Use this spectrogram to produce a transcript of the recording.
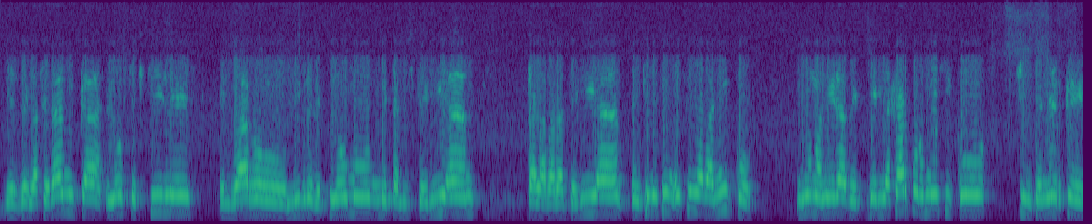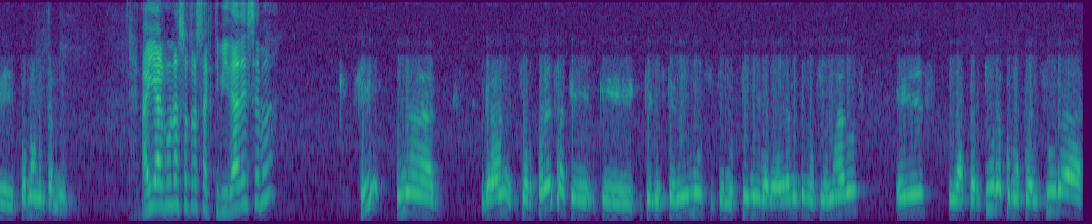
desde la cerámica, los textiles, el barro libre de plomo, metalistería, talabaratería, en fin, es un, abanico, una manera de, de viajar por México sin tener que tomar un camión. ¿Hay algunas otras actividades, Emma? Sí, una gran sorpresa que, que, les tenemos y que nos tiene verdaderamente emocionados es la apertura como clausura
